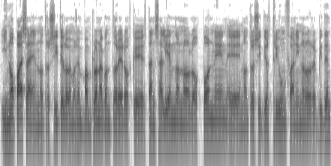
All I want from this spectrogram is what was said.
y no pasa en otros sitios. Lo vemos en Pamplona con toreros que están saliendo, no los ponen, eh, en otros sitios triunfan y no lo repiten.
